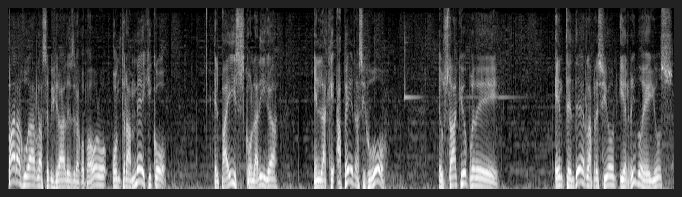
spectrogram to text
para jugar las semifinales de la Copa Oro contra México, el país con la liga en la que apenas se jugó. Eustaquio puede entender la presión y el ritmo de ellos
